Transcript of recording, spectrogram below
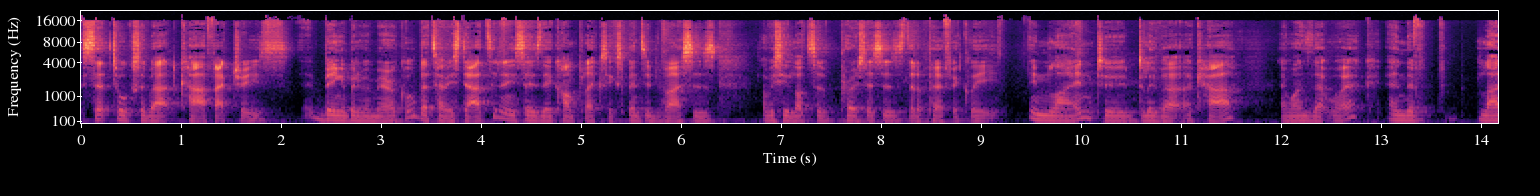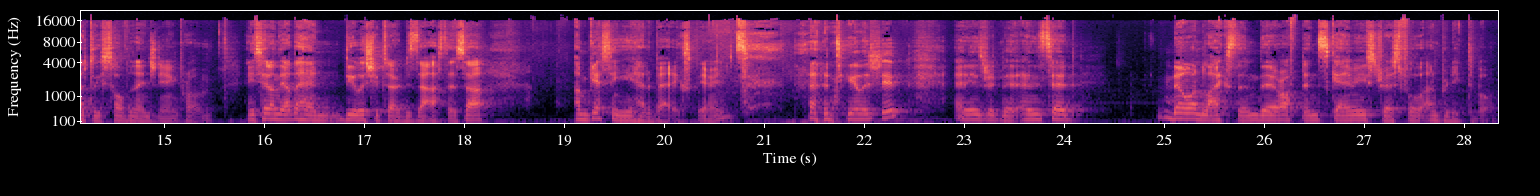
Seth talks about car factories being a bit of a miracle. That's how he starts it. And he says they're complex, expensive devices, obviously, lots of processes that are perfectly in line to deliver a car and ones that work. And they've largely solved an engineering problem. And he said, on the other hand, dealerships are a disaster. So I'm guessing he had a bad experience at a dealership. And he's written it. And he said, no one likes them. They're often scammy, stressful, unpredictable.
